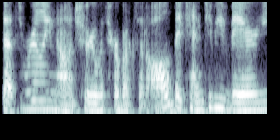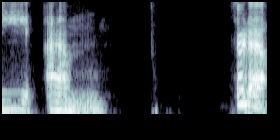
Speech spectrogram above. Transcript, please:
that's really not true with her books at all. They tend to be very um, sort of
